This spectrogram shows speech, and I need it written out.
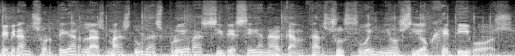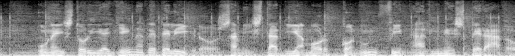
Deberán sortear las más duras pruebas si desean alcanzar sus sueños y objetivos. Una historia llena de peligros, amistad y amor con un final inesperado.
